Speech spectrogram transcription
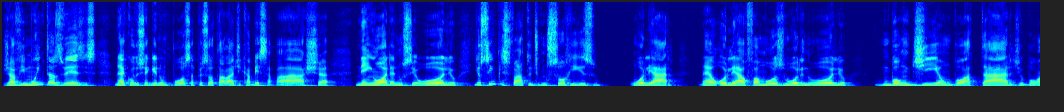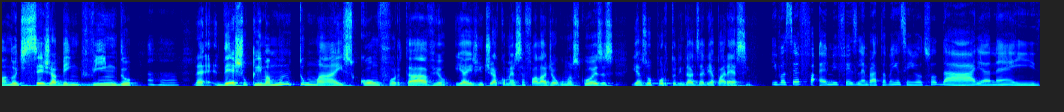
Já vi muitas vezes, né? Quando cheguei num posto, a pessoa está lá de cabeça baixa, nem olha no seu olho. E o simples fato de um sorriso, um olhar, né? Olhar o famoso olho no olho, um bom dia, um boa tarde, um boa noite, seja bem-vindo Aham. Né, deixa o clima muito mais confortável e aí a gente já começa a falar de algumas coisas e as oportunidades ali aparecem. E você eh, me fez lembrar também, assim, eu sou da área, né, e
